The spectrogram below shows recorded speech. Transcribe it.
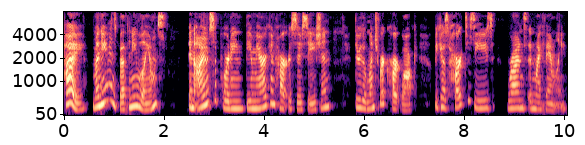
Hi, my name is Bethany Williams, and I am supporting the American Heart Association through the Lynchburg Heart Walk because heart disease runs in my family.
